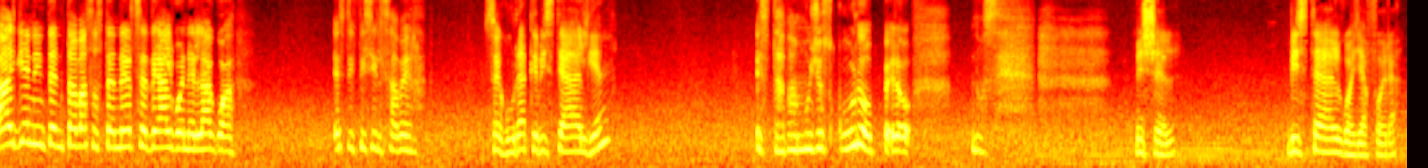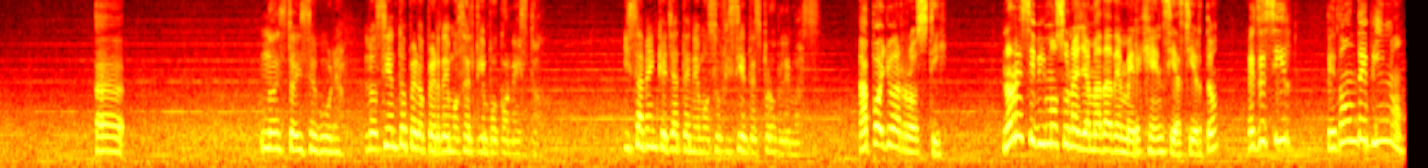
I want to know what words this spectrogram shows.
alguien intentaba sostenerse de algo en el agua. Es difícil saber. ¿Segura que viste a alguien? Estaba muy oscuro, pero no sé. Michelle, ¿viste algo allá afuera? Ah, no estoy segura. Lo siento, pero perdemos el tiempo con esto. Y saben que ya tenemos suficientes problemas. apoyo a Rusty. No recibimos una llamada de emergencia, ¿cierto? Es decir, ¿de dónde vino?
